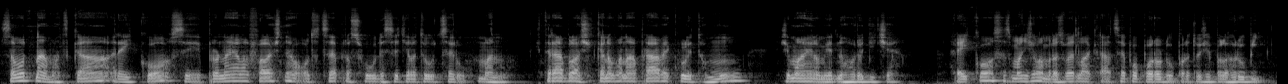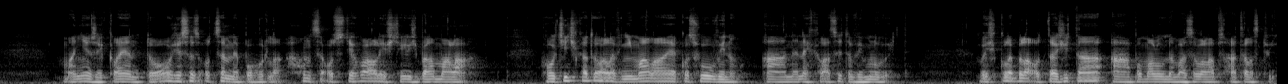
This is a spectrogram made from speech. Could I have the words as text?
Samotná matka, Reiko, si pronajala falešného otce pro svou desetiletou dceru, Manu, která byla šikanovaná právě kvůli tomu, že má jenom jednoho rodiče. Reiko se s manželem rozvedla krátce po porodu, protože byl hrubý. Maně řekla jen to, že se s otcem nepohodla a on se odstěhoval ještě když byla malá. Holčička to ale vnímala jako svou vinu a nenechala si to vymluvit. Ve škole byla odtažitá a pomalu navazovala přátelství.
